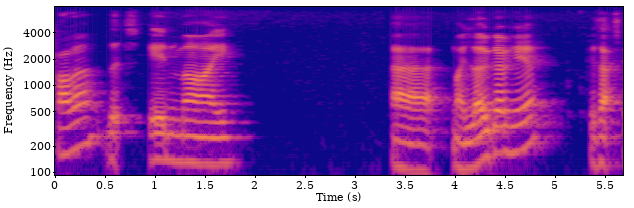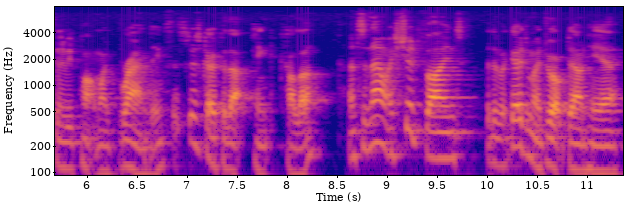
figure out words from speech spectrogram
color that's in my uh, my logo here because that's going to be part of my branding. So let's just go for that pink color. And so now I should find that if I go to my drop down here,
